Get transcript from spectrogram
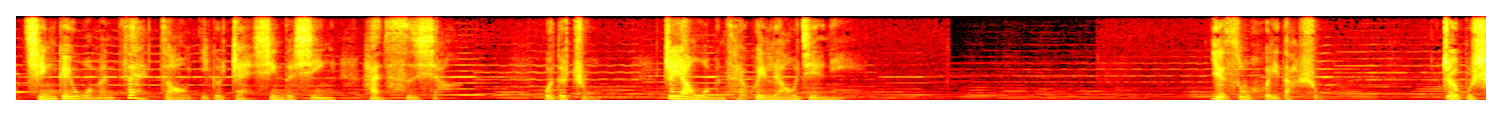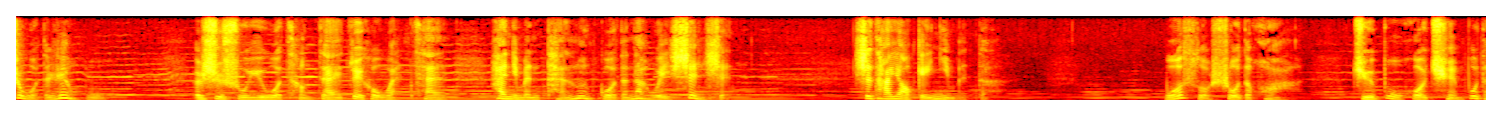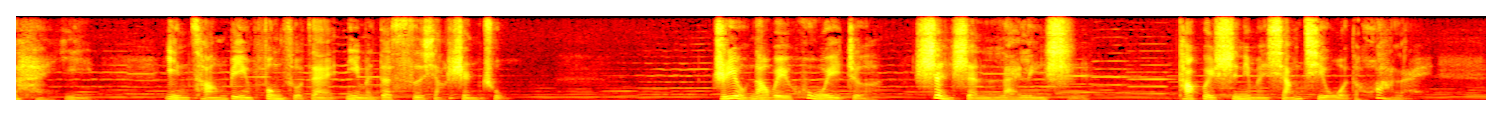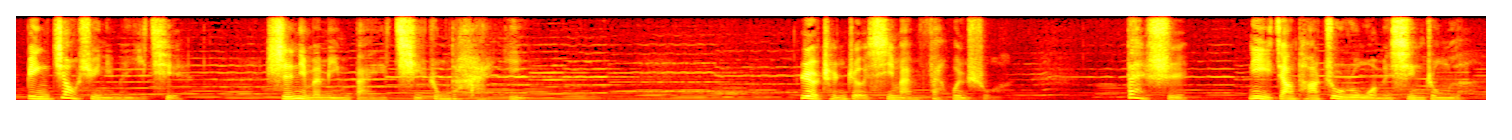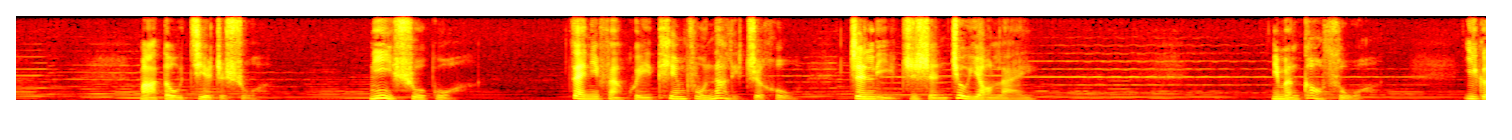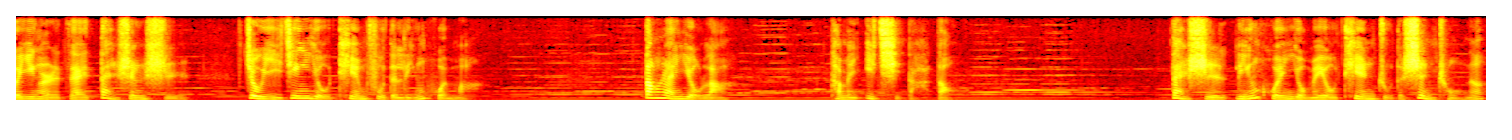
请给我们再造一个崭新的心和思想，我的主，这样我们才会了解你。耶稣回答说。这不是我的任务，而是属于我曾在最后晚餐和你们谈论过的那位圣神，是他要给你们的。我所说的话，局部或全部的含义，隐藏并封锁在你们的思想深处。只有那位护卫者圣神来临时，他会使你们想起我的话来。并教训你们一切，使你们明白其中的含义。热忱者西满反问说：“但是，你已将它注入我们心中了。”马窦接着说：“你已说过，在你返回天父那里之后，真理之神就要来。你们告诉我，一个婴儿在诞生时就已经有天父的灵魂吗？当然有啦。”他们一起答道：“但是灵魂有没有天主的圣宠呢？”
